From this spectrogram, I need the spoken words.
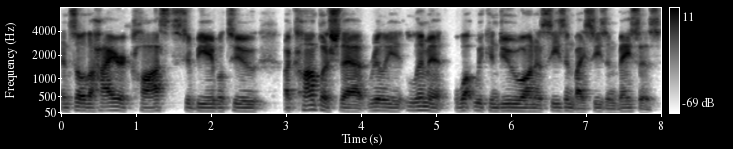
And so the higher costs to be able to accomplish that really limit what we can do on a season by season basis.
